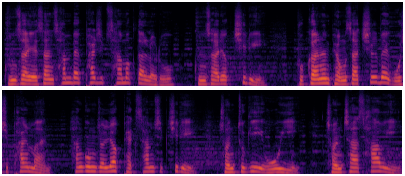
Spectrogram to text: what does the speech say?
군사 예산 383억 달러로 군사력 7위, 북한은 병사 758만, 항공전력 137위, 전투기 5위, 전차 4위,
